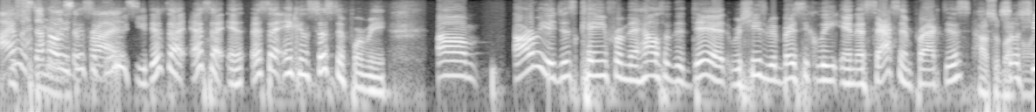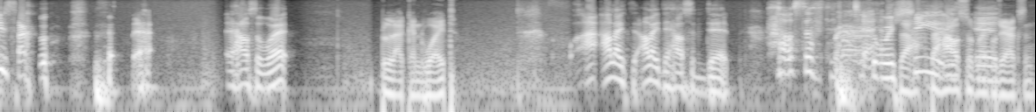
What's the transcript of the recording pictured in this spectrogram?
I was definitely disagree with surprised. you. That's that. That's that. That's that inconsistent for me. Um, Arya just came from the House of the Dead, where she's been basically in assassin practice. House of so Black and she's like, House of what? black and white. I, I like the I like the House of the Dead, House of the Dead. where The, she the house of Michael in- Jackson.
